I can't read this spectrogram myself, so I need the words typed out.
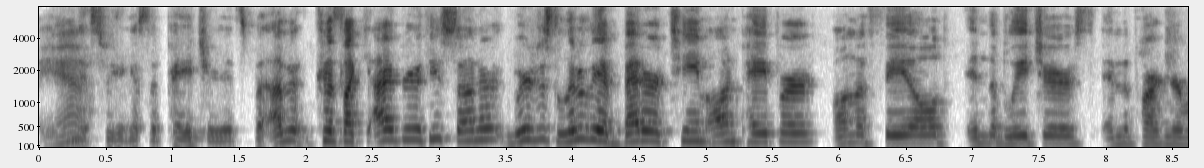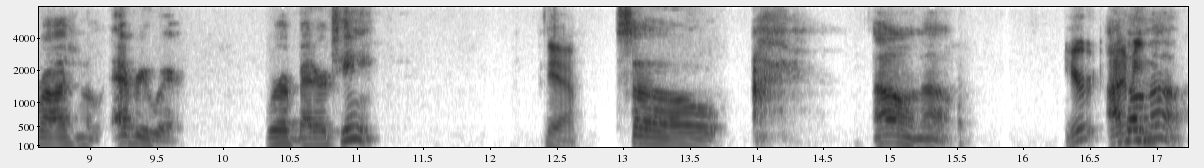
Yeah. next week against the Patriots. But other because like I agree with you, Stoner, we're just literally a better team on paper, on the field, in the bleachers, in the parking garage, and everywhere. We're a better team. Yeah. So I don't know. You're I, I, don't mean, know.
